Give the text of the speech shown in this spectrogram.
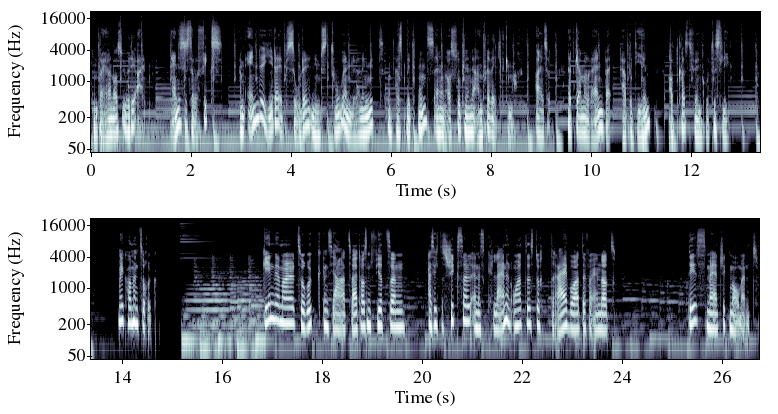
von Bayern aus über die Alpen. Eines ist aber fix, am Ende jeder Episode nimmst du ein Learning mit und hast mit uns einen Ausflug in eine andere Welt gemacht. Also, hört gerne mal rein bei Carpe Diem, Podcast für ein gutes Leben. Willkommen zurück. Gehen wir mal zurück ins Jahr 2014, als sich das Schicksal eines kleinen Ortes durch drei Worte verändert. This Magic Moment.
